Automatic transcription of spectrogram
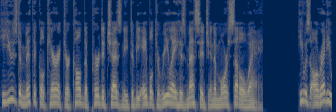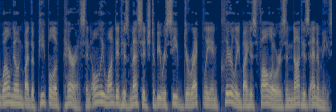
He used a mythical character called the Père Duchesne to be able to relay his message in a more subtle way. He was already well known by the people of Paris and only wanted his message to be received directly and clearly by his followers and not his enemies.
